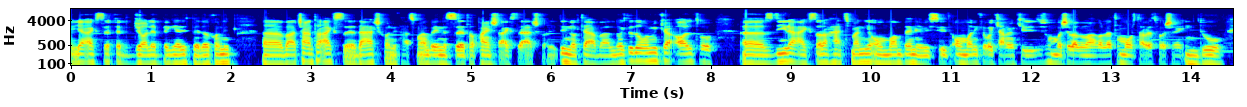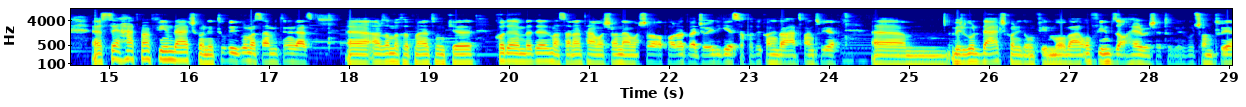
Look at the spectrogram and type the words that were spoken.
یه عکس خیلی جالب بگیرید پیدا کنید و چند تا عکس درج کنید حتما بین سه تا 5 تا عکس درج کنید. این نکته اول. نکته دومی که آلت و زیر عکس رو حتما یه عنوان بنویسید. عنوانی که با کلمه کلیدیتون باشه و به مقالات مرتبط باشه. این دو. سه حتما فیلم درج کنید. تو ویرگول مثلا می‌تونید از ارزان به خدمتتون که کد بده مثلا تماشا نماشا آپارات و جای دیگه استفاده کنید و حتما توی ویرگول درج کنید اون فیلمو و اون فیلم ظاهر بشه تو ویرگول چون توی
